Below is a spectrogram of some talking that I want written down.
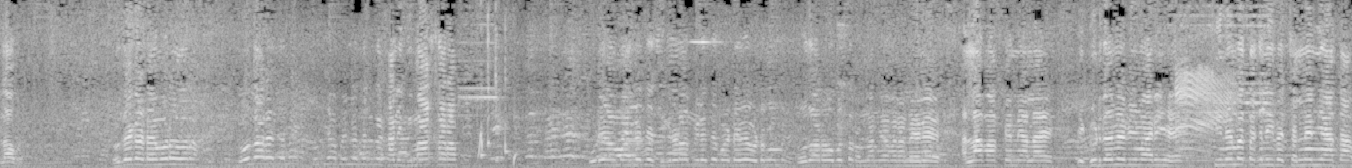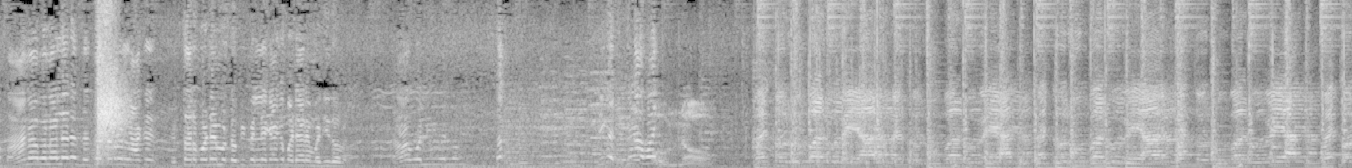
लाओ भाई। रोज़े का टाइम हो रहा जरा। रोजा रहते ना तो क्या पहले रहते खाली दिमाग खराब। पूरे मार लेते सिगरेटा पी लेते बैठे हुए होटलों में। रोजा रहो बोलते रमज़ान का महीना लेने अल्लाह माफ़ करने वाला है कि गुर्दे में बीमारी है सीने में तकलीफ़ है चलने नहीं आता। बहाना बना ले रहे देते कर ला के इफ्तार पड़े में टोपी पहन लेके आके बैठे रहे मस्जिदों में। हाँ गोली बोलो ठीक है, कितना भाई? Oh, नो मैं तो रूबरू यार, मैं तो रूबरू यार, मैं तो रूबरू यार, मैं तो रूबरू यार, मैं तो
